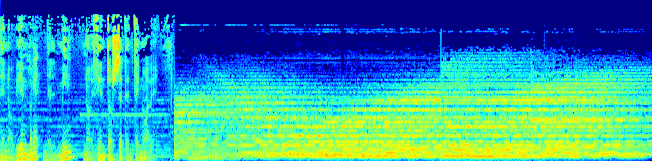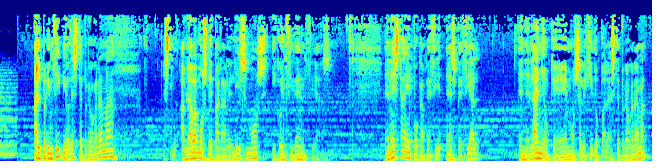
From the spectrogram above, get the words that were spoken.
de noviembre del 1979. Al principio de este programa hablábamos de paralelismos y coincidencias. En esta época especial, en el año que hemos elegido para este programa,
